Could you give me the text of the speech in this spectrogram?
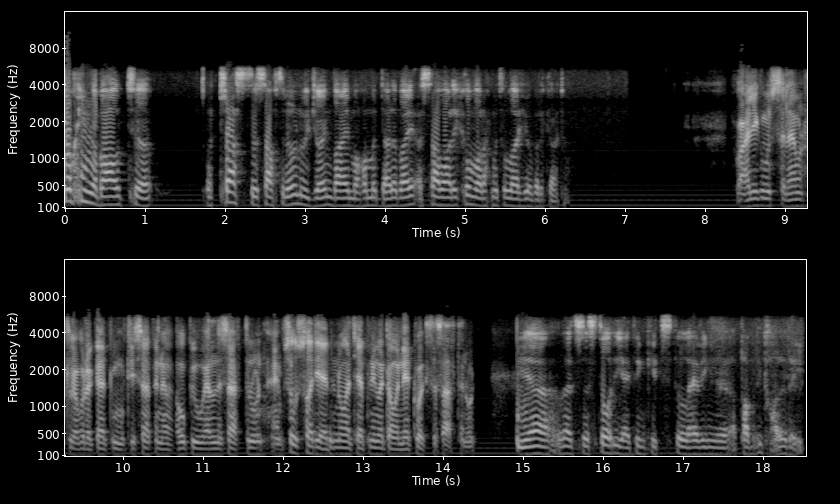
We're talking about uh, trust this afternoon. We're joined by Muhammed Daddabhay. Assalamu alaikum wa rahmatullahi wa barakatuh. Wa alaikum assalam wa rahmatullahi wa barakatuh, Mufti Saab, and I hope you're well this afternoon. I'm so sorry, I don't know what's happening with our networks this afternoon. Yeah, that's the story. I think it's still having a, a public holiday.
